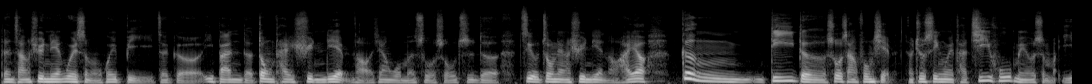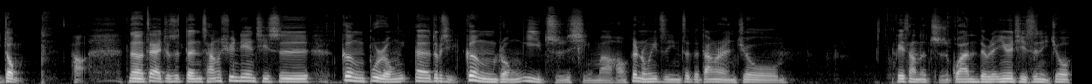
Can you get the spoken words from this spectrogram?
等长训练为什么会比这个一般的动态训练，好像我们所熟知的自由重量训练哦，还要更低的受伤风险，就是因为它几乎没有什么移动。好，那再就是等长训练其实更不容易，呃，对不起，更容易执行嘛。好，更容易执行，这个当然就。非常的直观，对不对？因为其实你就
